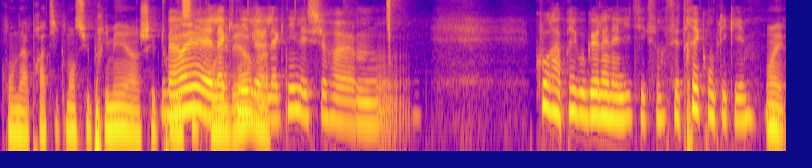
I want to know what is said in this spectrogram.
qu'on a pratiquement supprimé hein, chez tous Bah les sites ouais, qu'on la. CNIL, la CNIL est sur. Euh, court après Google Analytics. hein. C'est très compliqué. Ouais.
